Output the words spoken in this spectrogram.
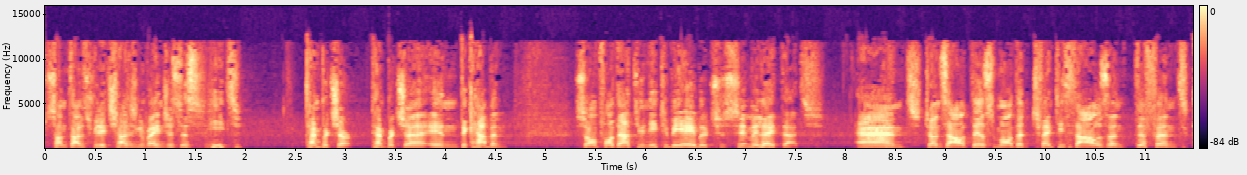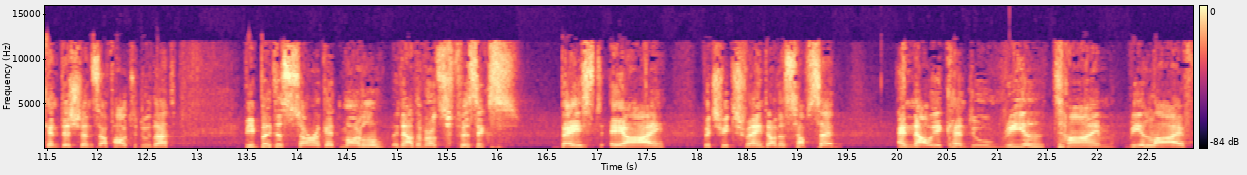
sometimes really challenging ranges is heat, temperature, temperature in the cabin. So for that, you need to be able to simulate that. And turns out there's more than 20,000 different conditions of how to do that. We built a surrogate model, in other words, physics-based AI, which we trained on a subset and now you can do real-time, real-life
